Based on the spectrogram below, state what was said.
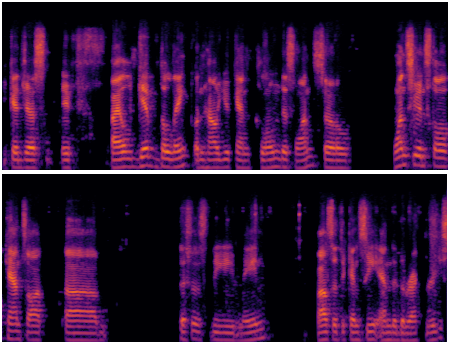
you can just if I'll give the link on how you can clone this one. So once you install CanTOT, um, this is the main files that you can see and the directories,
